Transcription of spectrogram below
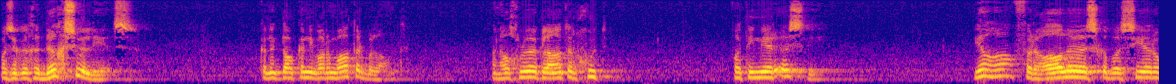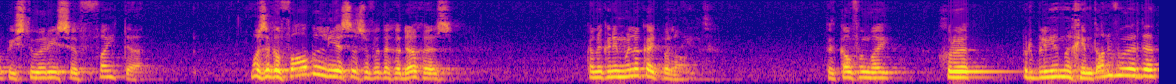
As ek 'n gedig so lees, kan ek dalk in die warm water beland. En dan glo ek later goed wat nie meer is nie. Ja, verhale is gebaseer op historiese feite. Maar as ek 'n fabel lees asof dit 'n gedig is, kan ek in die moeilikheid beland. Dit kan vir my groot probleme gee. Met ander woorde,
